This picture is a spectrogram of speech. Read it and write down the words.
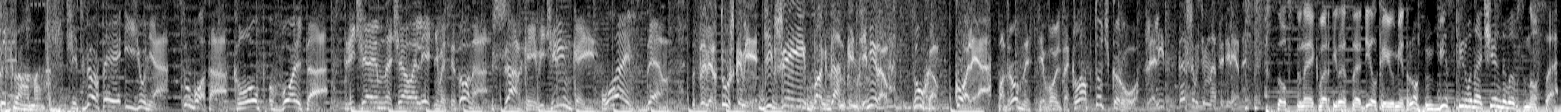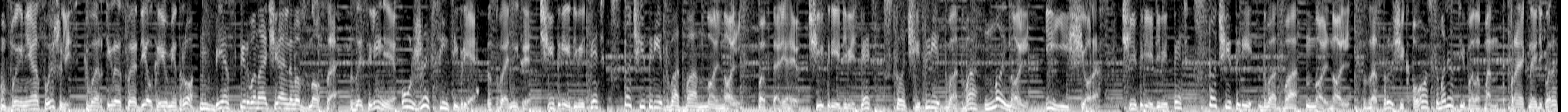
Реклама. 4 июня, суббота, клуб Вольта. Встречаем начало летнего сезона жаркой вечеринкой Live Dance. За вертушками диджеи Богдан Кантемиров, Сухов, Коля. Подробности voltaclub.ru для лиц старше 18 лет. Собственная квартира с отделкой у метро без первоначального взноса. Вы не ослышались. Квартира с отделкой у метро без первоначального взноса. Заселение уже в сентябре. Звоните 495-104-2200. Повторяю, 495-104-2200. И еще раз, 495-104-2200. Застройщик ООО «Самолет Девелопмент». Проектная декларация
